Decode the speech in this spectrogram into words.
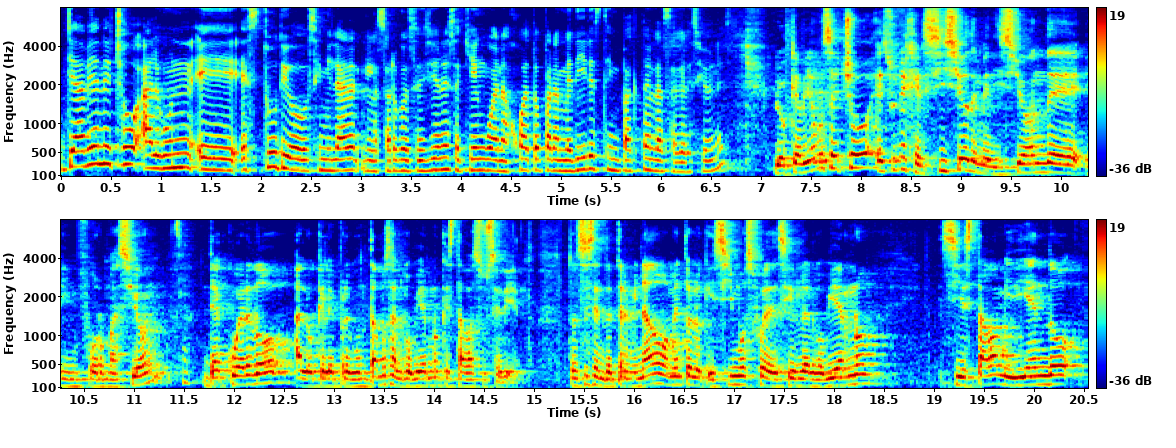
¿Ya habían hecho algún eh, estudio similar las organizaciones aquí en Guanajuato para medir este impacto en las agresiones? Lo que habíamos hecho es un ejercicio de medición de información de acuerdo a lo que le preguntamos al gobierno que estaba sucediendo. Entonces, en determinado momento lo que hicimos fue decirle al gobierno si estaba midiendo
